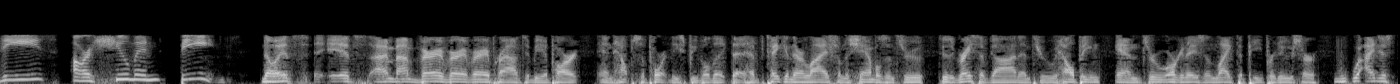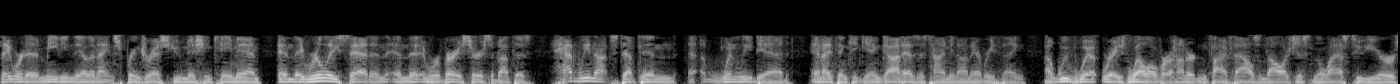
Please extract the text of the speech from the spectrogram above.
These are human beings. No, it's it's. I'm I'm very very very proud to be a part and help support these people that that have taken their lives from the shambles and through through the grace of God and through helping and through organizations like the Peak Producer. I just they were at a meeting the other night and Springs Rescue Mission came in and they really said and and they were very serious about this had we not stepped in uh, when we did, and I think again, God has His timing on everything. Uh, we've w- raised well over $105,000 just in the last two years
